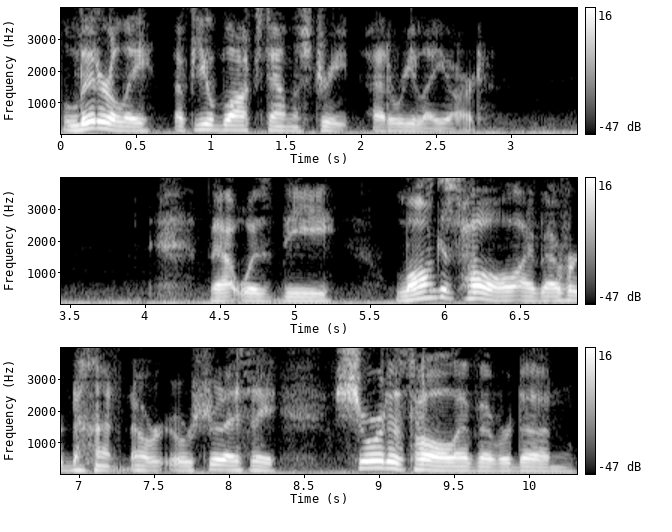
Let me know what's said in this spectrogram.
literally a few blocks down the street at a relay yard. That was the longest haul I've ever done, or, or should I say, shortest haul I've ever done.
